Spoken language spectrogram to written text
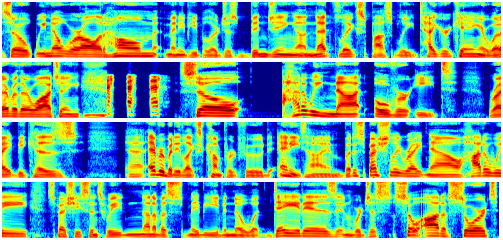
So we know we're all at home. Many people are just binging on Netflix, possibly Tiger King or whatever they're watching. so how do we not overeat? Right? Because uh, everybody likes comfort food anytime, but especially right now. How do we, especially since we none of us maybe even know what day it is, and we're just so out of sorts,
